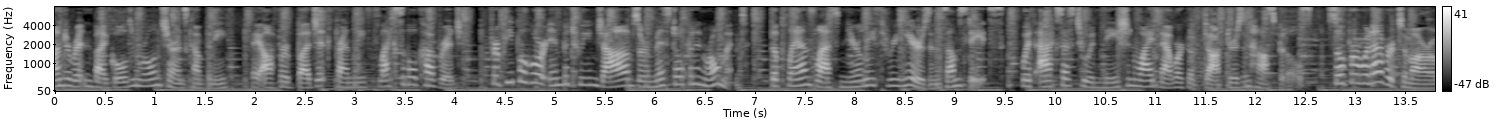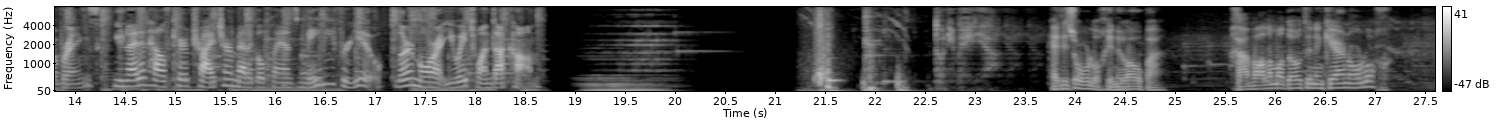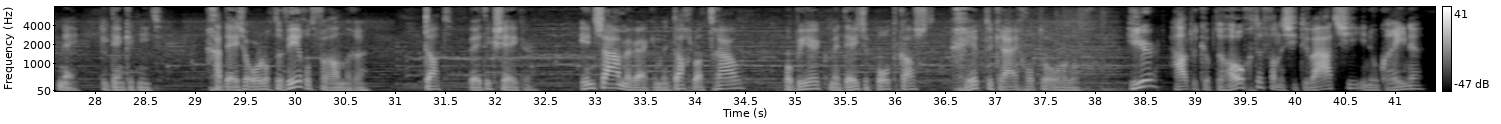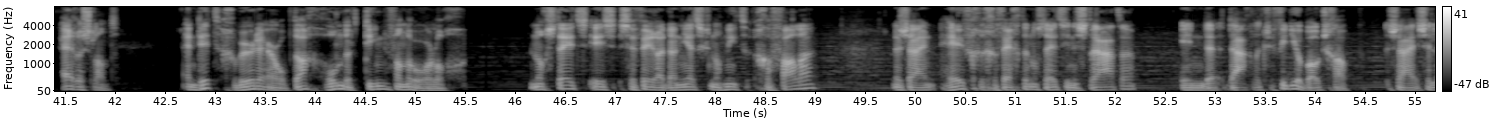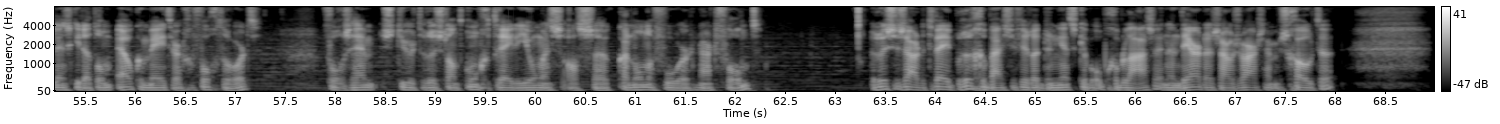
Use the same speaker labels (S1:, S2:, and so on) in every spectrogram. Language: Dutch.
S1: Underwritten by Golden Rule Insurance Company, they offer budget friendly, flexible coverage for people who are in between jobs or missed open enrollment. The plans last nearly three years in some states, with access to a nationwide network of doctors and hospitals. So, for whatever tomorrow brings, United Healthcare Tri Term Medical Plans may be for you. Learn more at uh1.com.
S2: Tony Media. Het is oorlog in Europa. Gaan we allemaal dood in een kernoorlog? Nee, ik denk het niet. Gaat deze oorlog de wereld veranderen? Dat weet ik zeker. In samenwerking met Dagblad Trouw probeer ik met deze podcast grip te krijgen op de oorlog. Hier houd ik op de hoogte van de situatie in Oekraïne en Rusland. En dit gebeurde er op dag 110 van de oorlog. Nog steeds is Severodonetsk nog niet gevallen. Er zijn hevige gevechten nog steeds in de straten. In de dagelijkse videoboodschap zei Zelensky dat om elke meter gevochten wordt. Volgens hem stuurt Rusland ongetreden jongens als uh, kanonnenvoer naar het front. Russen zouden twee bruggen bij Severodonetsk hebben opgeblazen en een derde zou zwaar zijn beschoten.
